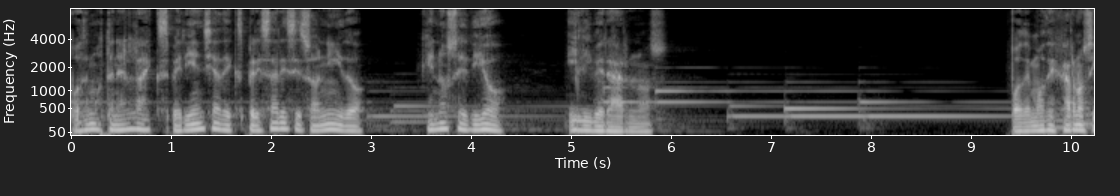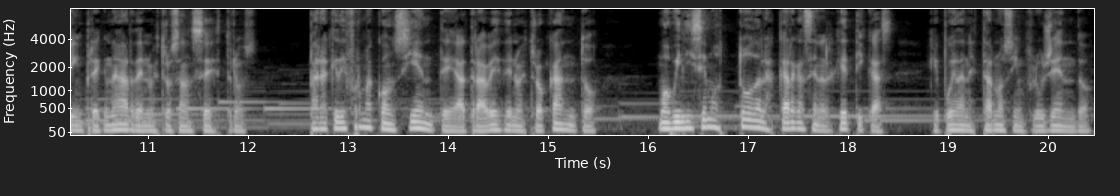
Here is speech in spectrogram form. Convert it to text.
Podemos tener la experiencia de expresar ese sonido que no se dio y liberarnos. Podemos dejarnos impregnar de nuestros ancestros para que de forma consciente a través de nuestro canto movilicemos todas las cargas energéticas que puedan estarnos influyendo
